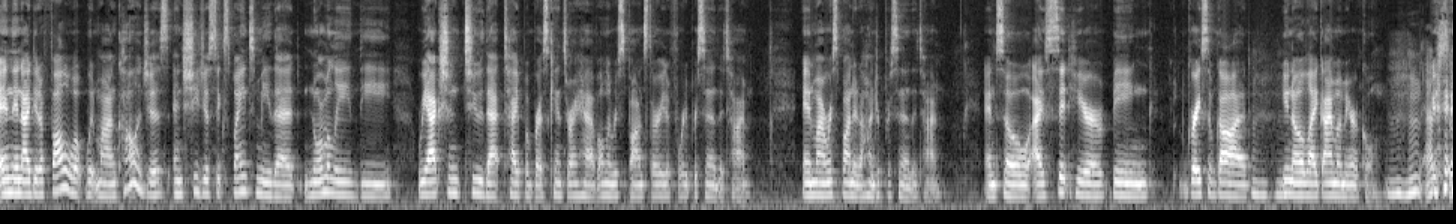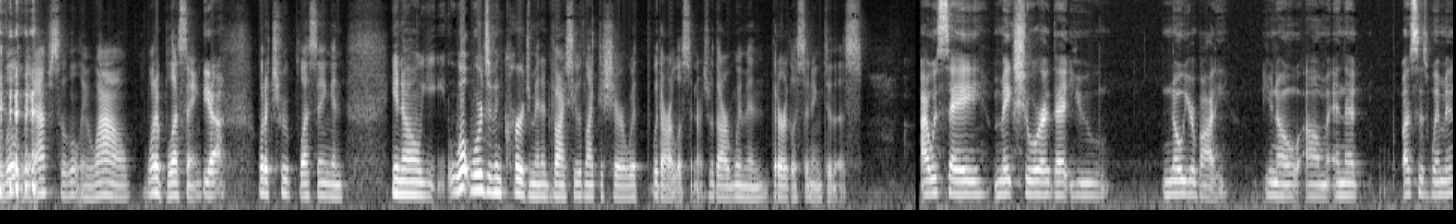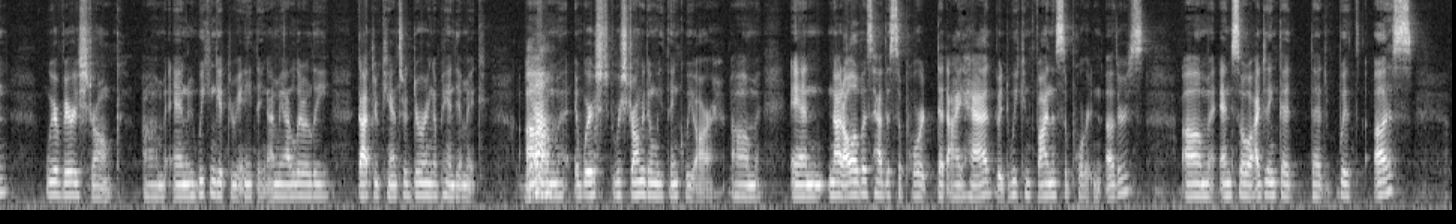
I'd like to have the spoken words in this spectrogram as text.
and then i did a follow-up with my oncologist and she just explained to me that normally the reaction to that type of breast cancer I have only responds 30 to 40% of the time. And mine responded 100% of the time. And so I sit here being grace of God, mm-hmm. you know, like I'm a miracle. Mm-hmm. Absolutely. absolutely. Wow. What a blessing. Yeah. what a true blessing. And, you know, what words of encouragement, advice you would like to share with, with our listeners, with our women that are listening to this? I would say make sure that you know your body, you know, um, and that us as women, we're very strong um, and we can get through anything. I mean, I literally got through cancer during a pandemic. Yeah. Um, we're, we're stronger than we think we are. Um, and not all of us have the support that I had, but we can find the support in others. Um, and so I think that, that with us,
